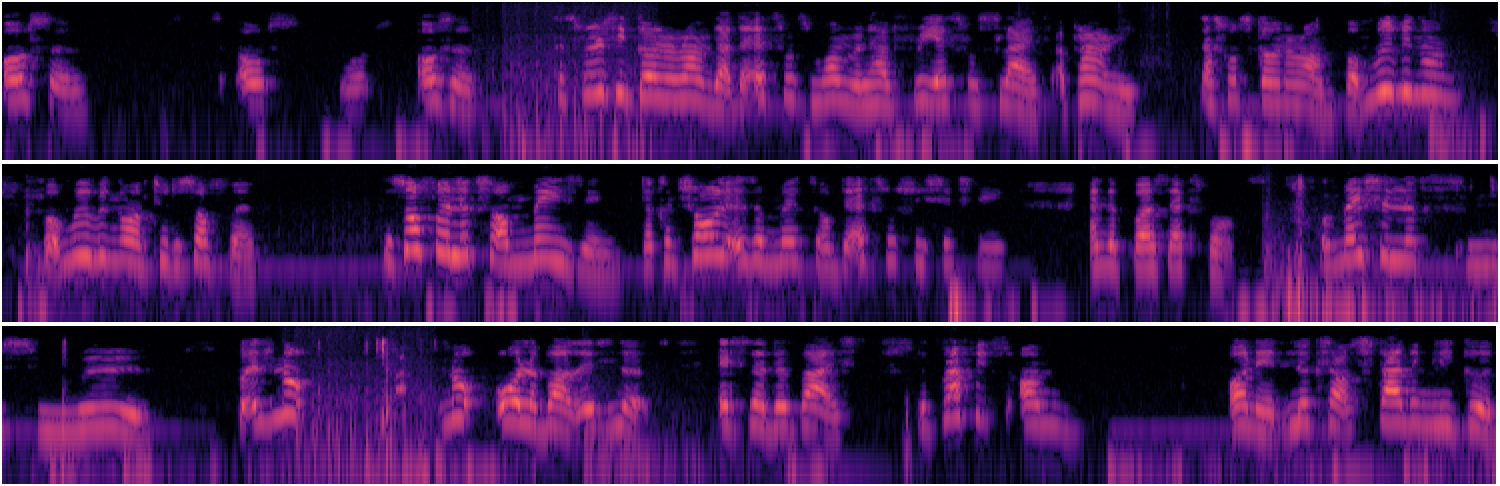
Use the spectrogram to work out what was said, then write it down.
Also, also, what? Also, conspiracy going around that the Xbox One will have free Xbox Live. Apparently, that's what's going around. But moving on, but moving on to the software. The software looks amazing. The controller is a mix of the Xbox 360 and the first Xbox. What makes it look smooth. But it's not not all about its looks. It's the device. The graphics on on it looks outstandingly good.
